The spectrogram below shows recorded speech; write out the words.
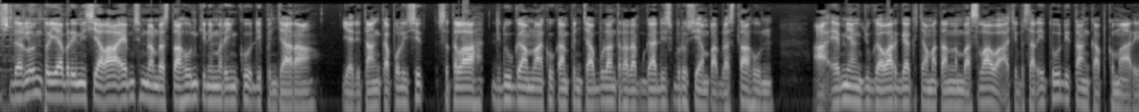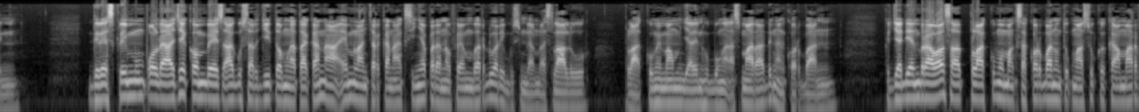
Sudarlun pria berinisial AM 19 tahun kini meringkuk di penjara. Ia ditangkap polisi setelah diduga melakukan pencabulan terhadap gadis berusia 14 tahun. AM yang juga warga kecamatan Lembah Selawa Aceh Besar itu ditangkap kemarin. Direskrim Polda Aceh Kombes Agus Sarjito mengatakan AM melancarkan aksinya pada November 2019 lalu. Pelaku memang menjalin hubungan asmara dengan korban. Kejadian berawal saat pelaku memaksa korban untuk masuk ke kamar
